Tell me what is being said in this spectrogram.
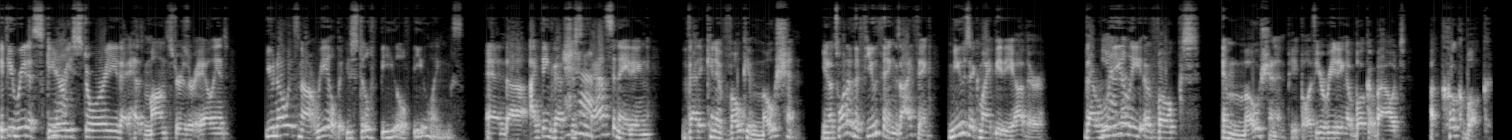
If you read a scary Yeah. story that has monsters or aliens, you know it's not real, but you still feel feelings. And uh, I think that's just fascinating that it can evoke emotion. You know, it's one of the few things I think, music might be the other, that Yeah, really evokes emotion in people. If you're reading a book about a cookbook,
